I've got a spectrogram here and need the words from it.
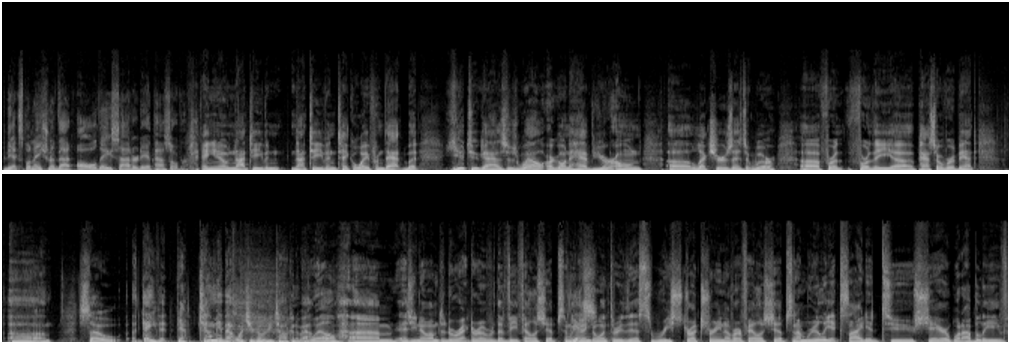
the explanation of that all day Saturday at Passover. And you know, not to even not to even take away from that, but you two guys as well are going to have your own uh, lectures, as it were, uh, for for the uh, Passover event. Um, so, uh, David, Yeah. tell me about what you're going to be talking about. Well, um, as you know, I'm the director over the V Fellowships, and we've Yes. been going through this restructuring of our fellowships, and I'm really excited to share what I believe.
